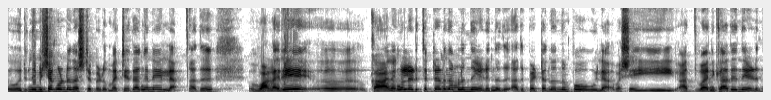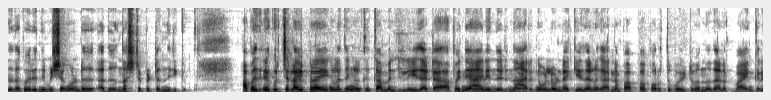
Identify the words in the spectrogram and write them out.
ഒരു നിമിഷം കൊണ്ട് നഷ്ടപ്പെടും. മറ്റേത് അങ്ങനെയല്ല. അത് വളരെ കാലങ്ങളെടുത്തിട്ടാണ് നമ്മൾ നേടുന്നത്. അത് പെട്ടെന്നൊന്നും പോകില്ല പക്ഷേ ഈ അധ്വാനിക്കാതെ നേടുന്നതൊക്കെ ഒരു നിമിഷം കൊണ്ട് അത് നഷ്ടപ്പെട്ടെന്നിരിക്കും. അപ്പോൾ ഇതിനെക്കുറിച്ചുള്ള അഭിപ്രായങ്ങൾ നിങ്ങൾക്ക് കമന്റിൽ എഴുതാട്ടോ. അപ്പോൾ ഞാൻ ഇന്നൊരു നാരങ്ങ വെള്ളം ഉണ്ടാക്കിയതാണ്. കാരണം പപ്പ പുറത്ത് പോയിട്ട് വന്നതാണ്. ഭയങ്കര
